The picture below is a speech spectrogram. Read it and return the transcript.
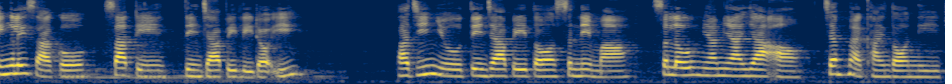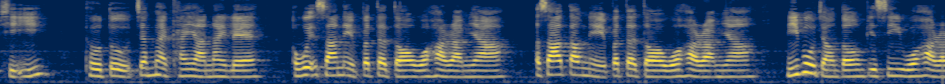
အင်္ဂလိပ်စာကိုစတင်သင်ကြားပေးလေတော့၏ဘာကြီးညိုသင်ကြားပေးသောစနစ်မှာစလုံးများများရအောင်ကြက်မှတ်ခိုင်းသောနည်းဖြစ်၏ထို့သို့ကြက်မှတ်ခိုင်းရ၌လည်းအဝိအစားနှင့်ပတ်သက်သောဝဟာရများအစားအသောက်နှင့်ပတ်သက်သောဝဟာရများ မိဖို့ကြောင့်သုံးပစ္စည်းဝဟာရ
